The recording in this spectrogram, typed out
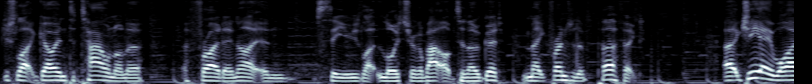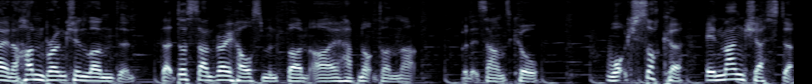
just like going to town on a, a Friday night and see who's like loitering about up to no good. Make friends with them. Perfect. Uh, GAY and a Hun brunch in London. That does sound very wholesome and fun. I have not done that, but it sounds cool. Watch soccer in Manchester.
